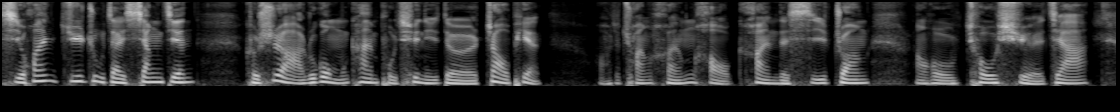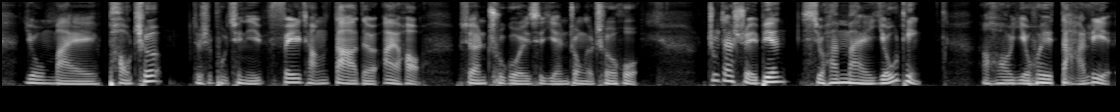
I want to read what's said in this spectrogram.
喜欢居住在乡间。可是啊，如果我们看普契尼的照片，啊，就穿很好看的西装，然后抽雪茄，又买跑车，就是普契尼非常大的爱好。虽然出过一次严重的车祸，住在水边，喜欢买游艇，然后也会打猎。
